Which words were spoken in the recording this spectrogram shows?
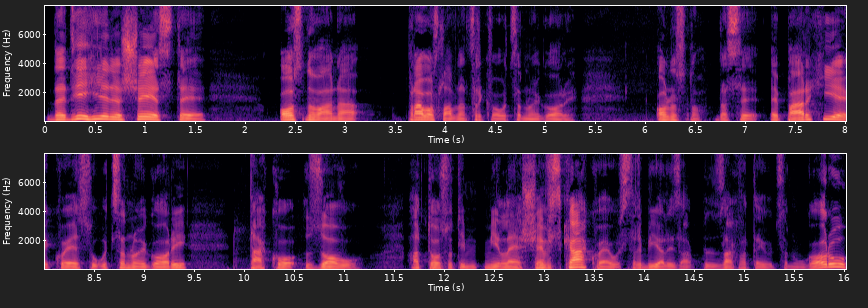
da je 2006. osnovana pravoslavna crkva u Crnoj Gori. Odnosno, da se eparhije koje su u Crnoj Gori tako zovu. A to su ti Mileševska, koja je u Srbiji, ali za- zahvataju Crnu Goru,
